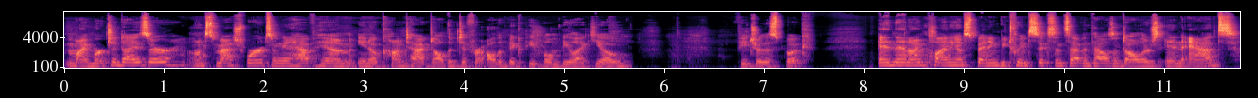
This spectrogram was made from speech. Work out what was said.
my merchandiser on Smashwords. I'm going to have him, you know, contact all the different, all the big people and be like, yo, feature this book. And then I'm planning on spending between six and seven thousand dollars in ads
